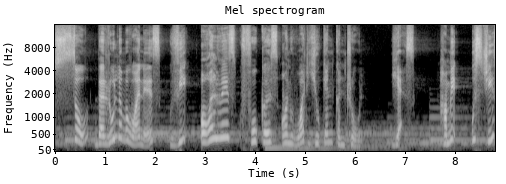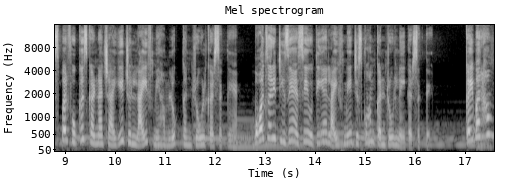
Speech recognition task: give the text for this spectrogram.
so the rule number one is we always focus on what you can control yes हमें उस चीज़ पर फोकस करना चाहिए जो लाइफ में हम लोग कंट्रोल कर सकते हैं। बहुत सारी चीज़ें ऐसी होती हैं लाइफ में जिसको हम कंट्रोल नहीं कर सकते। कई बार हम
